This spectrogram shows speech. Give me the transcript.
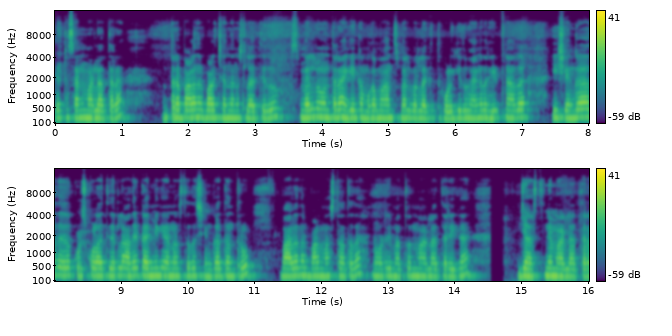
ಎಷ್ಟು ಸಣ್ಣ ಮಾಡ್ಲಾತ್ತಾರ. ಒಂಥರ ಭಾಳ ಅಂದ್ರೆ ಭಾಳ ಚಂದ ಅನ್ನಿಸ್ಲತ್ತಿದ್ದು ಸ್ಮೆಲ್ಲು ಒಂಥರ ಹಾಗೆ ಘಮ ಘಮ ಅಂತ ಸ್ಮೆಲ್ ಬರ್ಲತ್ತಿತ್ತು ಹೋಳ್ಗಿದು. ಹೆಂಗಂದ್ರೆ ಹಿಟ್ಟನಾದ ಈ ಶೇಂಗಾದ ಕುಡಿಸ್ಕೊಳತ್ತಿದ್ರಲ್ಲ ಅದೇ ಟೈಮಿಗೆ ಅನ್ನಿಸ್ತದೆ ಶೇಂಗಾದಂತರು. ಭಾಳ ಅಂದ್ರೆ ಭಾಳ ಮಸ್ತ್ ಆಗ್ತದ ನೋಡಿರಿ ಮತ್ತೊಂದು ಮಾಡ್ಲತ್ತಾರ ಈಗ ಜಾಸ್ತಿನೇ ಮಾಡ್ಲಾತ್ತಾರ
